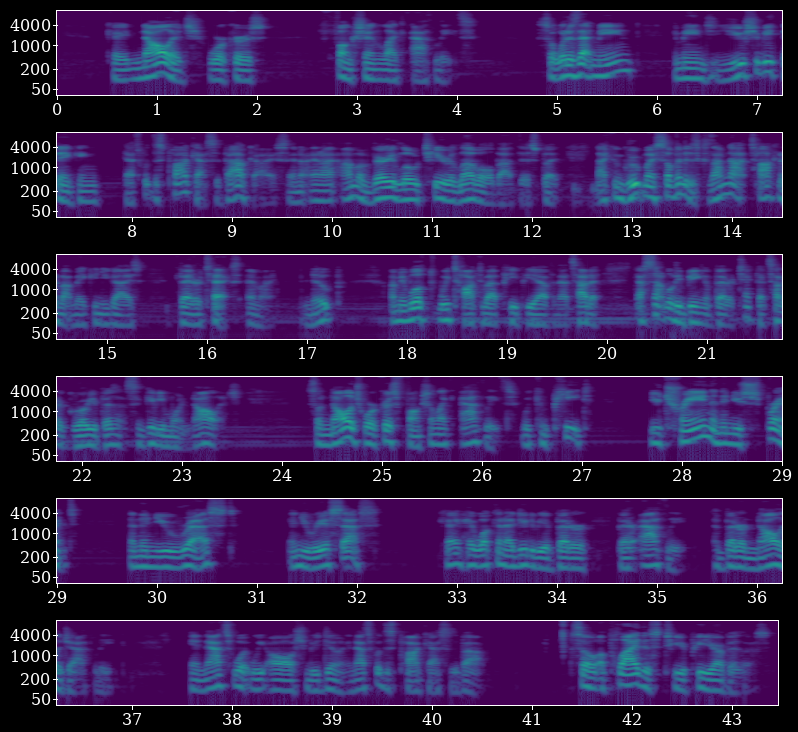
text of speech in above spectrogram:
Okay, knowledge workers function like athletes. So what does that mean? It means you should be thinking that's what this podcast is about, guys. And, and I, am a very low tier level about this, but I can group myself into this because I'm not talking about making you guys better techs, am I? Nope. I mean, we'll, we talked about PPF, and that's how to. That's not really being a better tech. That's how to grow your business and give you more knowledge. So knowledge workers function like athletes. We compete. You train and then you sprint, and then you rest and you reassess. Okay. Hey, what can I do to be a better better athlete, a better knowledge athlete? And that's what we all should be doing. And that's what this podcast is about. So apply this to your PDR business.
